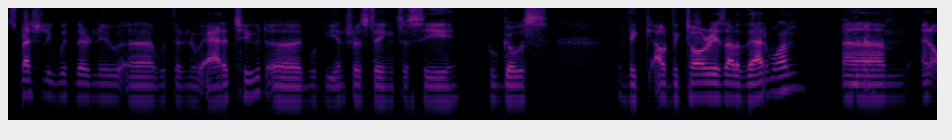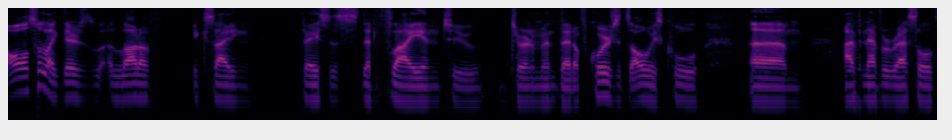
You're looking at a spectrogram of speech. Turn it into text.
especially with their new uh with their new attitude, uh, it would be interesting to see who goes vic out victorious out of that one. Um, yeah. and also like there's a lot of exciting faces that fly into the tournament that of course it's always cool um I've never wrestled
